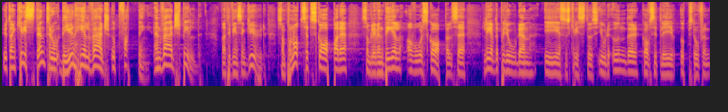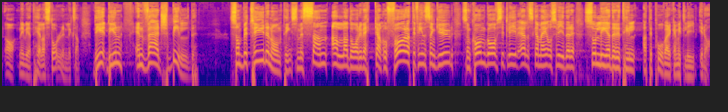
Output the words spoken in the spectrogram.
utan kristen tro, det är ju en hel världsuppfattning, en världsbild. Att det finns en Gud som på något sätt skapade, som blev en del av vår skapelse, levde på jorden i Jesus Kristus, gjorde under, gav sitt liv, uppstod från, ja, ni vet hela storyn liksom. Det är, ju en, en världsbild som betyder någonting som är sann alla dagar i veckan. Och för att det finns en Gud som kom, gav sitt liv, älskar mig och så vidare, så leder det till att det påverkar mitt liv idag.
